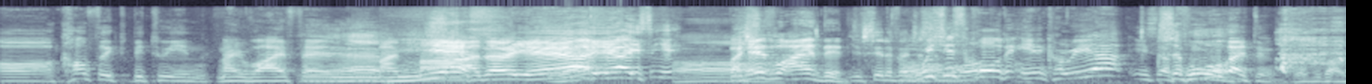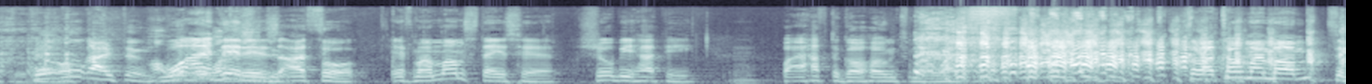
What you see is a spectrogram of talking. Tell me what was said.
uh, conflict between my wife and Yeah. my Yes. mother. Yeah, yeah. It's, it, But here's what I did. You see the Avengers Which is Civil War? called in Korea is a Civil War. 고부 갈등. 고부 갈등. What, What- I what did did you is do? I thought if my mom stays here, she'll be happy, but I have to go home to my wife. so I told my mum to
